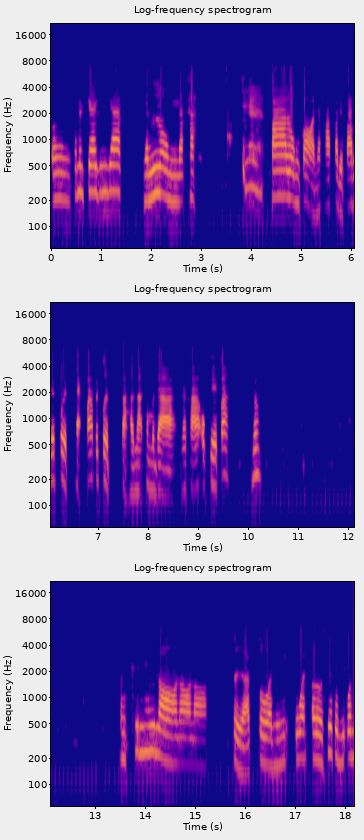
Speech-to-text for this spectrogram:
เออ ถ้ามันแก้ยุ่งยากงั้นลงนะคะ ป้าลงก่อนนะคะป้าเดี๋ยวป้าไปเปิดแฉะป้าไปเปิดสาธารณะธรรมดานะคะ โอเคป่ะเนาะมันขึ้นให้รอรอรอเสือตัวนี้อ้วนเออเสื้อตัวนี้อ้วน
